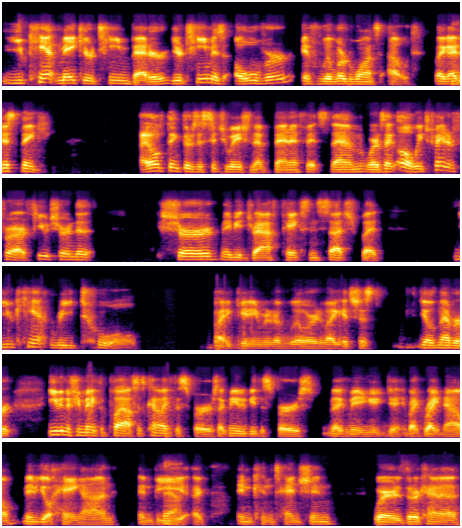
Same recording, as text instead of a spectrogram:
you can't make your team better. Your team is over if Lillard wants out. Like I just think, I don't think there's a situation that benefits them where it's like, oh, we traded for our future and sure, maybe draft picks and such, but you can't retool by getting rid of Lillard. Like it's just you'll never, even if you make the playoffs, it's kind of like the Spurs. Like maybe be the Spurs. Like maybe you, like right now, maybe you'll hang on and be yeah. a, in contention where they're kind of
